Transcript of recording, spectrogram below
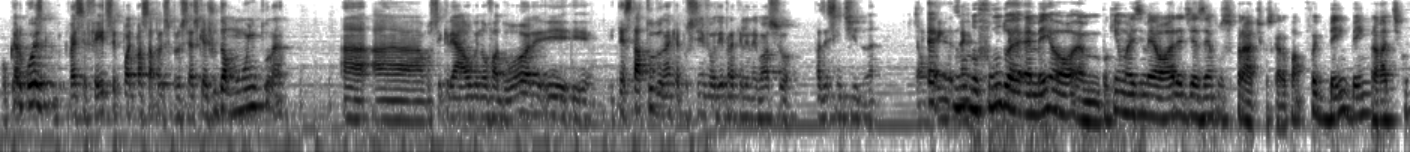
qualquer coisa que vai ser feito, você pode passar por esse processo que ajuda muito, né, a, a você criar algo inovador e, e- e testar tudo, né, que é possível ali para aquele negócio fazer sentido, né? Então, É, no, no fundo, é, é meia hora, é um pouquinho mais de meia hora de exemplos práticos, cara. O papo foi bem, bem prático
